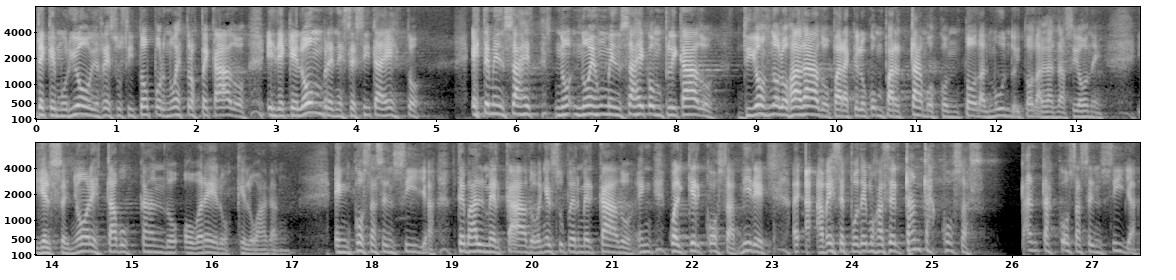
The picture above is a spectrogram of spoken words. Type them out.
de que murió y resucitó por nuestros pecados y de que el hombre necesita esto. Este mensaje no, no es un mensaje complicado. Dios nos lo ha dado para que lo compartamos con todo el mundo y todas las naciones. Y el Señor está buscando obreros que lo hagan en cosas sencillas. Usted va al mercado, en el supermercado, en cualquier cosa. Mire, a, veces podemos hacer tantas cosas, tantas cosas sencillas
